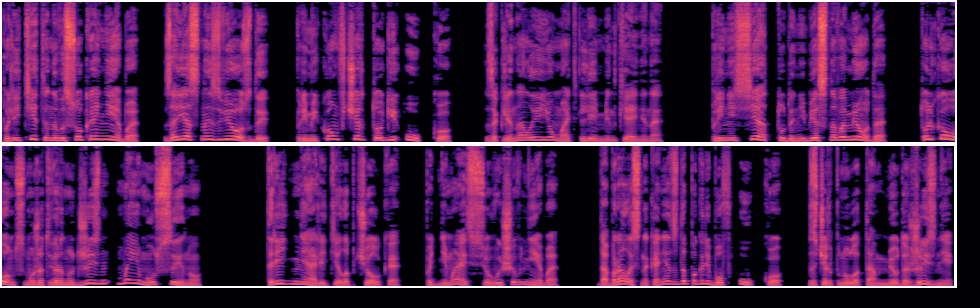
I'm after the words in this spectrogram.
«Полети ты на высокое небо, за ясные звезды, прямиком в чертоги Укко», заклинала ее мать Лемминкянина. «Принеси оттуда небесного меда, только он сможет вернуть жизнь моему сыну». Три дня летела пчелка, поднимаясь все выше в небо. Добралась, наконец, до погребов Укко, зачерпнула там меда жизни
